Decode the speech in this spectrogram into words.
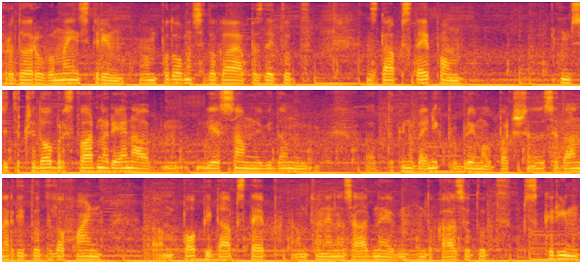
prodrl v mainstream. Um, podobno se dogaja pa zdaj tudi z dubstepom. Sicer, če je dobra stvar narejena, jaz sam ne vidim tukaj nobenih problemov, pač se da narediti tudi zelo fajn um, popi dubstep, um, to je na zadnje dokazal tudi skrim.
